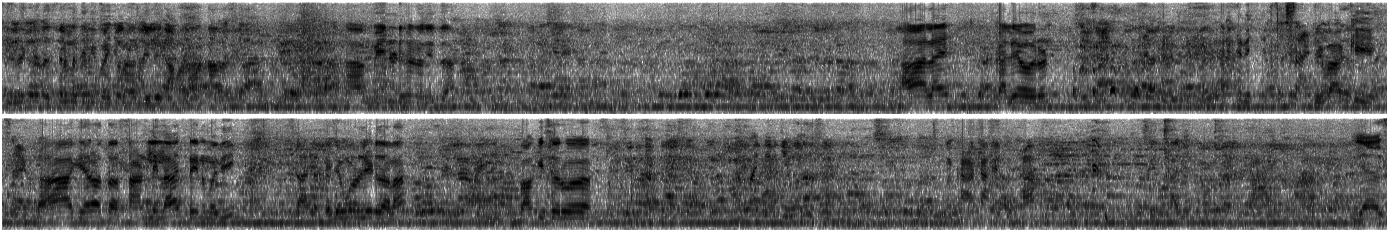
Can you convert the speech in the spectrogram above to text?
शुभेच्छा दसऱ्याला दिली पाहिजे मला दिले आम्हाला आता मेनू डिसाईड होती तिथं. हा आलाय कालव्यावरून आणि बाकी. हा गेला होता सांडलेला ट्रेनमध्ये. त्याच्यामुळे लेट झाला. बाकी सर्व काय येस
